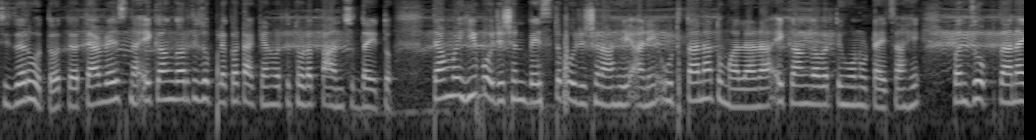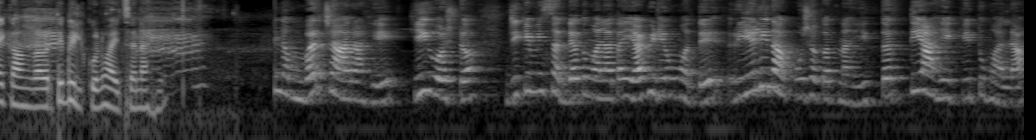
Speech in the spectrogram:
सिझर होतं तर त्यावेळेस ना एका अंगावरती झोपलं का टाक्यांवरती थोडा ताणसुद्धा येतो. त्यामुळे ही पोझिशन बेस्ट पोझिशन आहे आणि उठताना तुम्हाला ना एका अंगावरती होऊन उठायचं आहे पण झोपताना एका अंगावरती बिलकुल व्हायचं नाही नंबर चार आहे ही गोष्ट जी की मी सध्या तुम्हाला आता या व्हिडिओमध्ये रिअली दाखवू शकत नाही तर ती आहे की तुम्हाला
